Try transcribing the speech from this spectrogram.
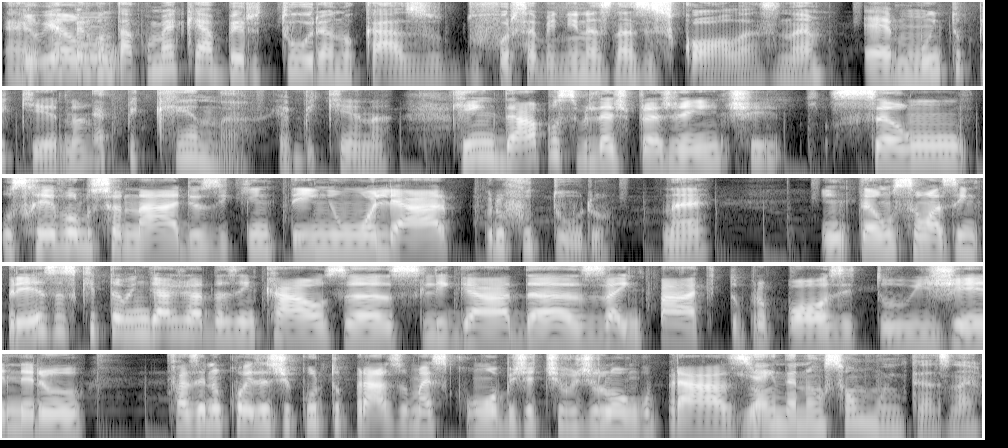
É, então, eu ia então, perguntar como é que é a abertura no caso do Força Meninas nas escolas, né? É muito pequena. É pequena. É pequena. Quem dá a possibilidade pra gente são os revolucionários e quem tem um olhar para o futuro, né? Então, são as empresas que estão engajadas em causas ligadas a impacto, propósito e gênero, fazendo coisas de curto prazo, mas com objetivo de longo prazo. E ainda não são muitas, né?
